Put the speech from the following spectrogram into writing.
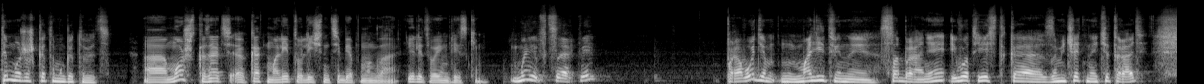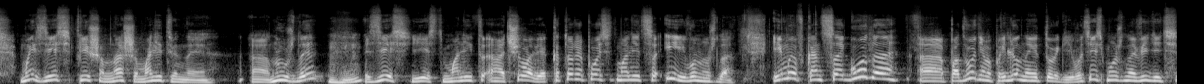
ты можешь к этому готовиться. А можешь сказать, как молитва лично тебе помогла или твоим близким? Мы в церкви проводим молитвенные собрания. И вот есть такая замечательная тетрадь. Мы здесь пишем наши молитвенные нужды. Угу. Здесь есть молит... А, человек, который просит молиться, и его нужда. И мы в конце года а, подводим определенные итоги. Вот здесь можно видеть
